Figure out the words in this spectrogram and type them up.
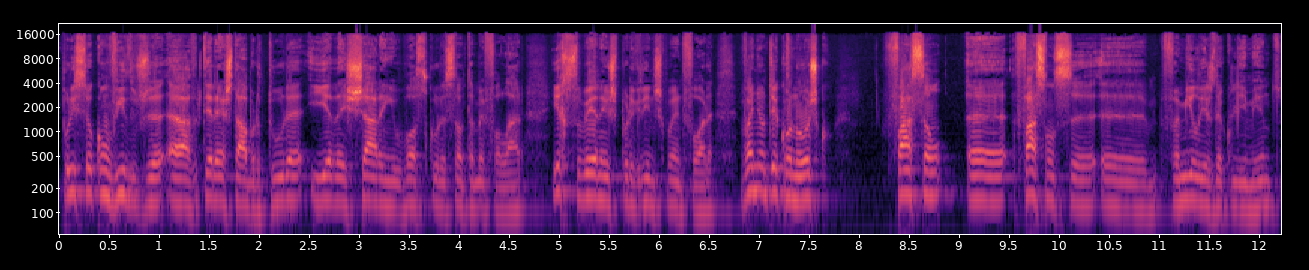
Por isso eu convido-vos a, a ter esta abertura e a deixarem o vosso coração também falar e receberem os peregrinos que vêm de fora. Venham ter connosco, façam, ah, façam-se ah, famílias de acolhimento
